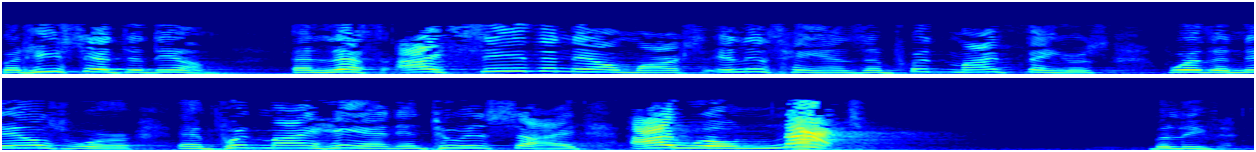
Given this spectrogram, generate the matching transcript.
But he said to them, Unless I see the nail marks in his hands and put my fingers where the nails were and put my hand into his side, I will not believe it.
